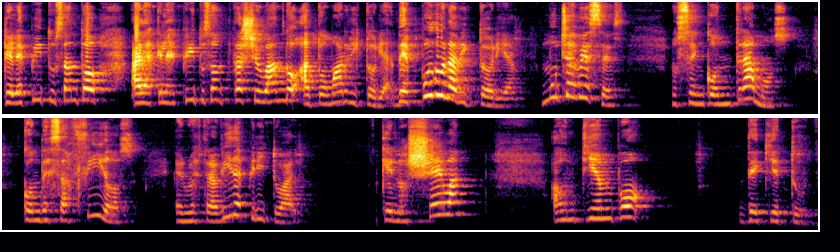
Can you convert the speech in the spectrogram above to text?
que el Espíritu Santo, a las que el Espíritu Santo está llevando a tomar victoria. Después de una victoria, muchas veces nos encontramos con desafíos en nuestra vida espiritual que nos llevan a un tiempo de quietud,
